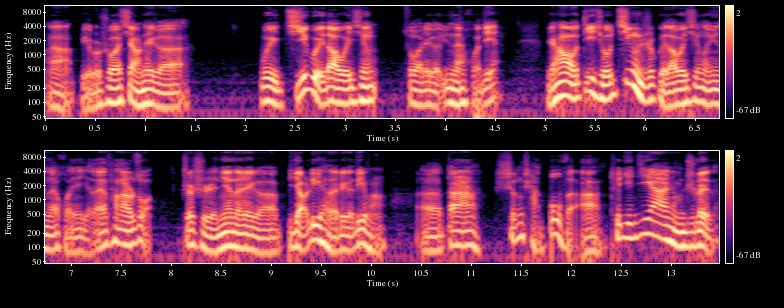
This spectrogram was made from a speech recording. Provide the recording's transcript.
啊，比如说像这个为极轨道卫星做这个运载火箭，然后地球静止轨道卫星的运载火箭也在它那儿做，这是人家的这个比较厉害的这个地方。呃，当然了，生产部分啊，推进剂啊什么之类的。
